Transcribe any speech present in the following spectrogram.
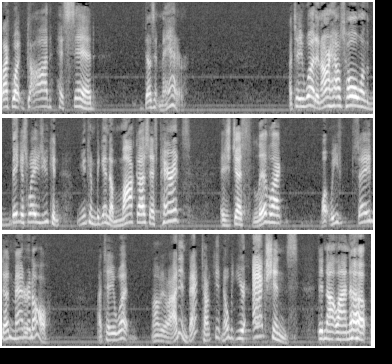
like what God has said doesn't matter. I tell you what, in our household, one of the biggest ways you can you can begin to mock us as parents is just live like what we say doesn't matter at all. I tell you what, I didn't backtalk you. No, but your actions did not line up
